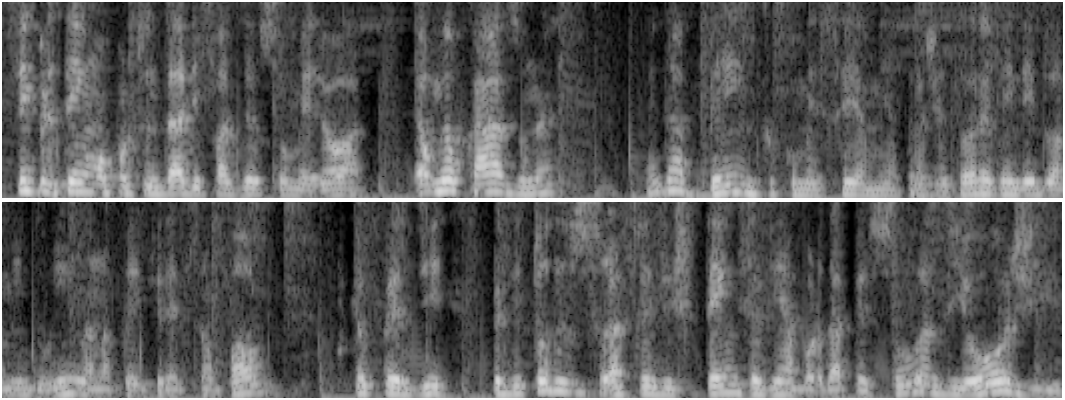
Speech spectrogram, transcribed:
sempre tem uma oportunidade de fazer o seu melhor. É o meu caso, né? Ainda bem que eu comecei a minha trajetória vendendo amendoim lá na periferia de São Paulo, eu perdi, perdi todas as resistências em abordar pessoas e hoje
